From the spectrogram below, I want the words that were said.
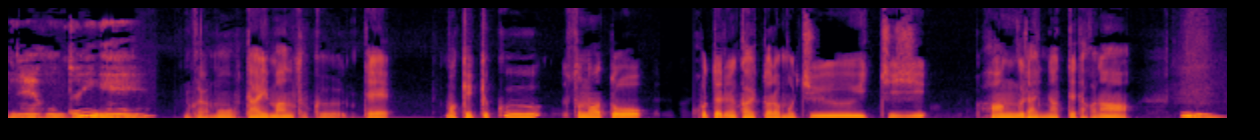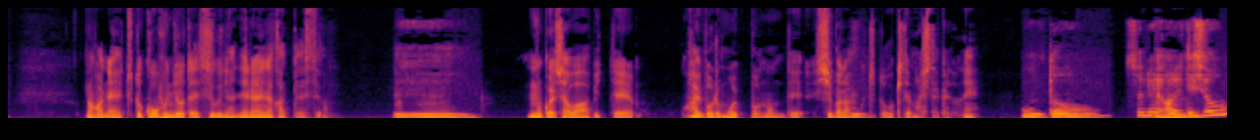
ねえ、本当にね。だからもう大満足で、まあ結局、その後、ホテルに帰ったらもう11時半ぐらいになってたかな。うん。なんかね、ちょっと興奮状態ですぐには寝られなかったですよ。うん。もう一回シャワー浴びて、ハイボールもう一本飲んで、しばらくちょっと起きてましたけどね。本当。それ、あれでしょ、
